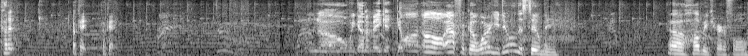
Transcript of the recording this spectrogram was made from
Cut it. Okay, okay. No, we gotta make it. Come on. Oh, Africa, why are you doing this to me? Oh, I'll be careful.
